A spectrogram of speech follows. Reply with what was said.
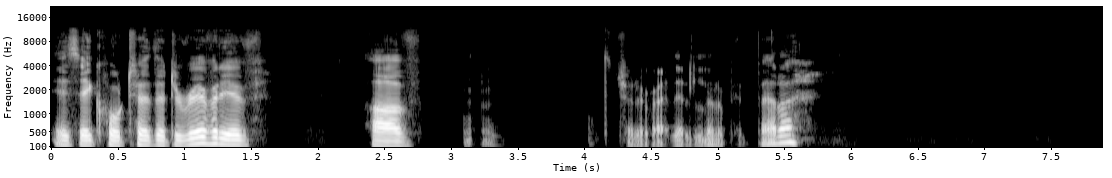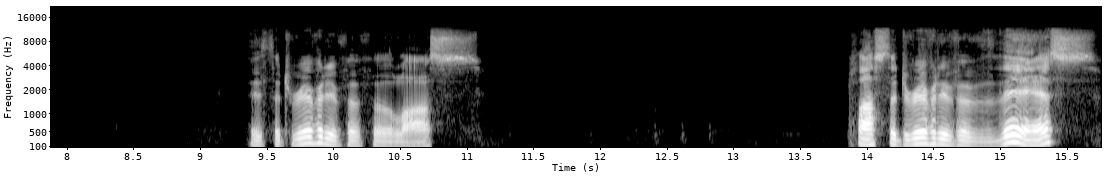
is equal to the derivative of, let's try to write that a little bit better, is the derivative of the loss plus the derivative of this,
